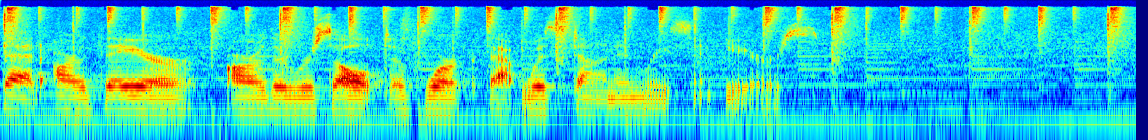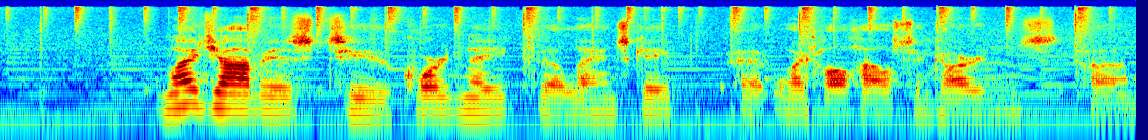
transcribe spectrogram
that are there are the result of work that was done in recent years. My job is to coordinate the landscape at Whitehall House and Gardens. Um,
